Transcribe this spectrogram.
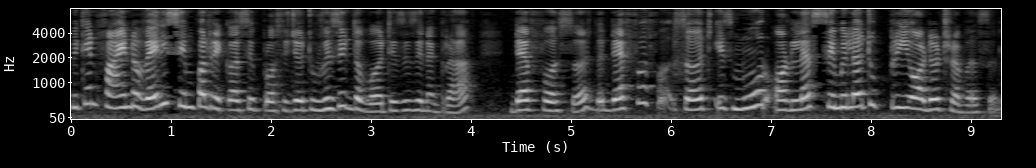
We can find a very simple recursive procedure to visit the vertices in a graph, depth first search. The depth first search is more or less similar to pre-order traversal.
